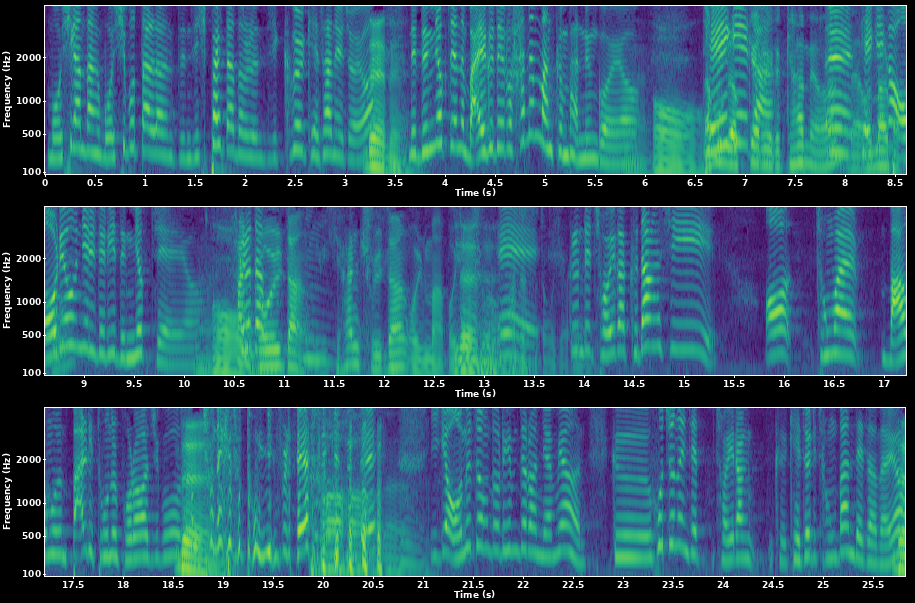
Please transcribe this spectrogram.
뭐 시간당 뭐 15달러든지 18달러든지 그걸 계산해 줘요 네, 네. 근데 능력제는 말 그대로 하는 만큼 받는 거예요 어. 대개가- 이렇게 하면 네, 네, 대개가. 어려운 일들이 능력제예요 어. 한 돌당 음. 이렇게 한 줄당 얼마 뭐 이런 네, 식으로 네. 받았었던 거죠. 그런데 저희가 그 당시 어 정말 마음은 빨리 돈을 벌어가지고 네. 삼촌에게서 독립을 해야 되는데 아하, 네. 이게 어느 정도로 힘들었냐면 그 호주는 이제 저희랑 그 계절이 정반대잖아요. 네.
